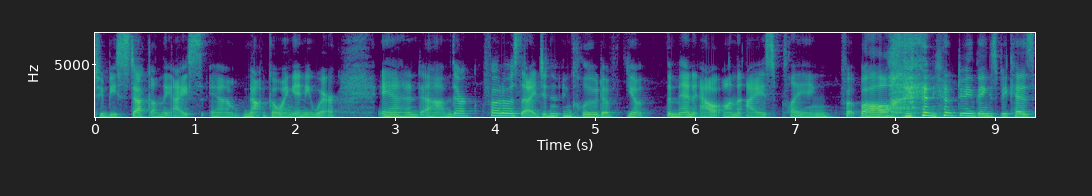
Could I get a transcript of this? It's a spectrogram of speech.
to be stuck on the ice and not going anywhere. And um, there are photos that I didn't include of, you know, the men out on the ice playing football and, you know, doing things because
